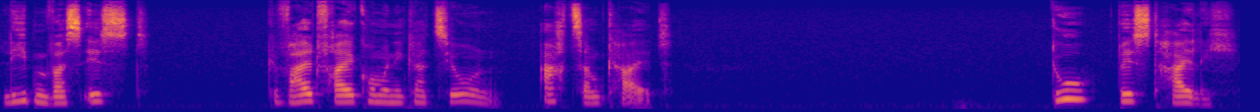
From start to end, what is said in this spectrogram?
lieben, was ist, gewaltfreie Kommunikation, Achtsamkeit. Du bist heilig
